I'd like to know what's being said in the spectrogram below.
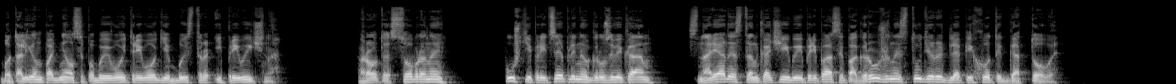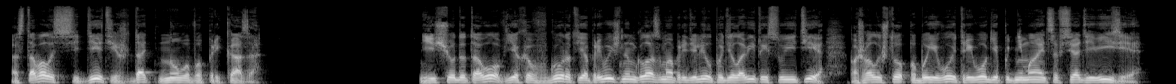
Батальон поднялся по боевой тревоге быстро и привычно. Роты собраны, пушки прицеплены к грузовикам, снаряды, станкачи и боеприпасы погружены, студеры для пехоты готовы. Оставалось сидеть и ждать нового приказа. Еще до того, въехав в город, я привычным глазом определил по деловитой суете, пожалуй, что по боевой тревоге поднимается вся дивизия –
